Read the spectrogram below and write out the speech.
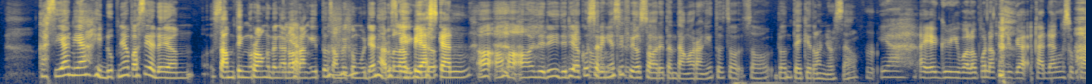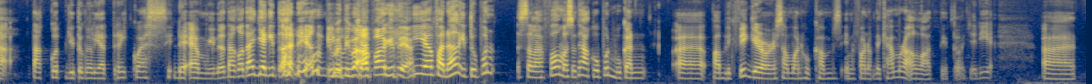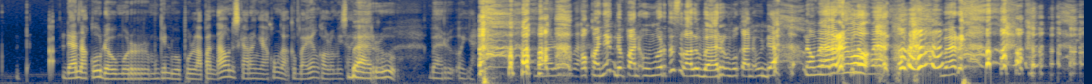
kasihan ya hidupnya pasti ada yang something wrong dengan Iya. orang itu sampai kemudian harus kayak gitu. Melampiaskan. Oh, oh, oh, oh. Jadi jadi aku comment seringnya sih feel kita. sorry tentang orang itu. So so don't take it on yourself. Mm, Ya, I agree. Walaupun aku juga kadang suka takut gitu ngelihat request DM gitu. Takut aja gitu ada yang Tiba-tiba apa gitu ya? Iya, padahal itu pun selevel maksudnya aku pun bukan uh, public figure or someone who comes in front of the camera a lot gitu. Jadi uh, dan aku udah umur mungkin 28 tahun sekarang ya. Aku nggak kebayang kalau misalnya aku- Baru. baru oh ya. baru, Mbak. Pokoknya depan umur tuh selalu baru bukan udah. No matter, Baru. no matter. baru.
